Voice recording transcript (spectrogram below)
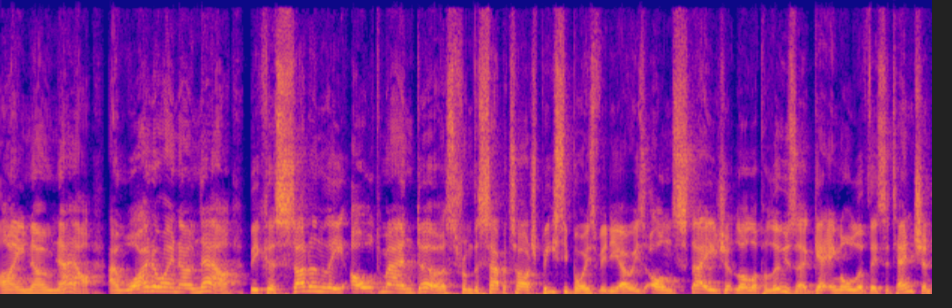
I know now. And why do I know now? Because suddenly Old Man Durst from the Sabotage Beastie Boys video is on stage at Lollapalooza getting all of this attention.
